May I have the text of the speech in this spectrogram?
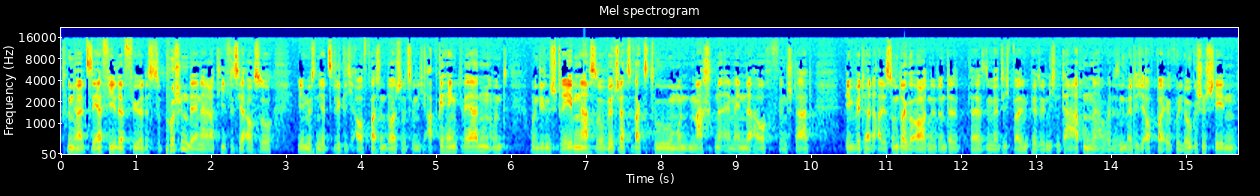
tun halt sehr viel dafür, das zu pushen. Der Narrativ ist ja auch so, wir müssen jetzt wirklich aufpassen in Deutschland, dass wir nicht abgehängt werden und, und diesen Streben nach so Wirtschaftswachstum und Macht am Ende auch für den Staat, dem wird halt alles untergeordnet und da, da, sind wir natürlich bei den persönlichen Daten, aber da sind wir natürlich auch bei ökologischen Schäden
